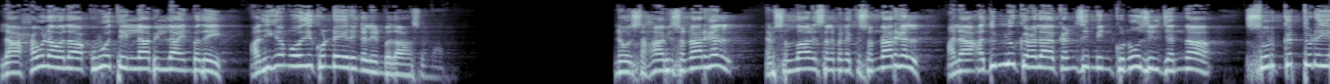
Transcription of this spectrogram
லா ஹவுல வலா குவத்தை இல்லா பில்லா என்பதை அதிகம் ஓதிக்கொண்டே இருங்கள் என்பதாக சொன்னார் இன்னொரு சஹாபி சொன்னார்கள் நபி சொல்லா அலிஸ்லம் எனக்கு சொன்னார்கள் அலா அதுல்லு கலா கன்சிமின் குனூசில் ஜன்னா? சொர்க்கத்துடைய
